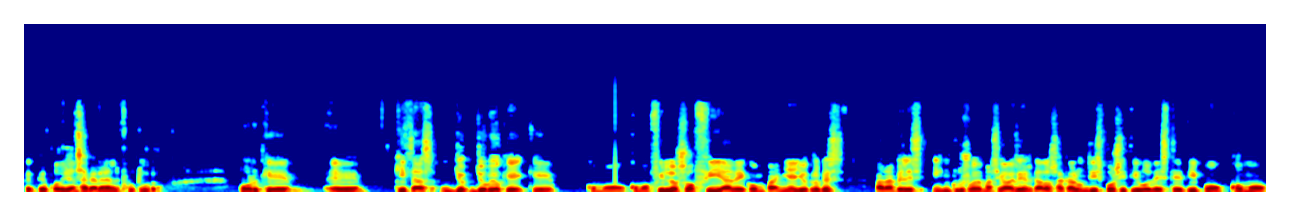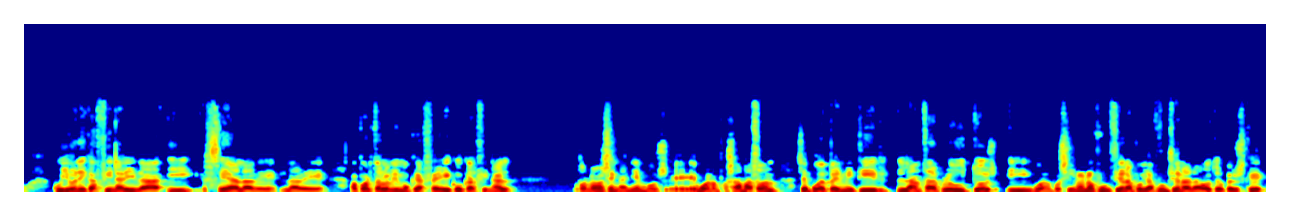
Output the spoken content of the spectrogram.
que, podrían sacar en el futuro. Porque eh, quizás yo, yo veo que, que como, como filosofía de compañía, yo creo que es para Apple es incluso demasiado arriesgado sacar un dispositivo de este tipo como cuya única finalidad y sea la de la de aportar lo mismo que hace Echo, que al final, pues no nos engañemos, eh, bueno, pues Amazon se puede permitir lanzar productos y bueno, pues si uno no funciona, pues ya funcionará otro, pero es que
